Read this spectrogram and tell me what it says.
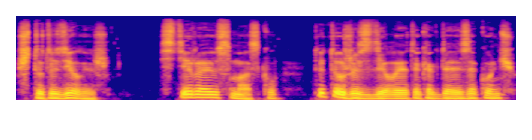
«Что ты делаешь?» «Стираю смазку». Ты тоже сделай это, когда я закончу.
